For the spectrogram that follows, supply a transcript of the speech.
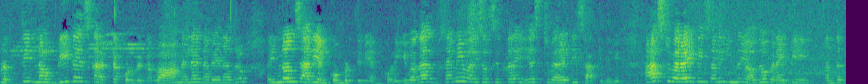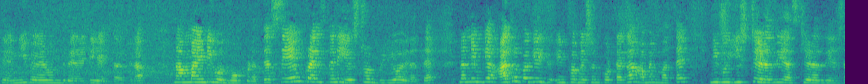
ಪ್ರತಿ ನಾವು ಡೀಟೇಲ್ಸ್ ಕರೆಕ್ಟಾಗಿ ಕೊಡ್ಬೇಕಲ್ವಾ? ಆಮೇಲೆ ನಾವೇನಾದರೂ ಇನ್ನೊಂದು ಸಾರಿ ಅನ್ಕೊಂಡ್ಬಿಡ್ತೀವಿ ಅನ್ಕೊಳ್ಳಿ. ಇವಾಗ ಸೆಮಿ ಮೈಸೂರು ಸಿಲ್ಕಲ್ಲಿ ಎಷ್ಟು ವೆರೈಟೀಸ್ ಹಾಕಿದ್ದೀವಿ ಅಷ್ಟು ವೆರೈಟೀಸಲ್ಲಿ ಇನ್ನೂ ಯಾವುದೋ ವೆರೈಟಿ ಅಂತ ನೀವು ಒಂದು ವೆರೈಟಿ ಹೇಳ್ತಾ ಇರ್ತೀರಾ? ನಮ್ಮ ಮೈಂಡಿಗೆ ಒಂದು ಹೋಗ್ಬಿಡುತ್ತೆ. ಸೇಮ್ ಪ್ರೈಸ್ನಲ್ಲಿ ಎಷ್ಟೊಂದು ವಿಡಿಯೋ ಇರುತ್ತೆ. ನಾನು ನಿಮಗೆ ಅದ್ರ ಬಗ್ಗೆ ಇನ್ಫಾರ್ಮೇಶನ್ ಕೊಟ್ಟಾಗ ಆಮೇಲೆ ಮತ್ತೆ ನೀವು ಇಷ್ಟು ಹೇಳಿದ್ರಿ, ಅಷ್ಟು ಹೇಳಿದ್ರಿ ಅಂತ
